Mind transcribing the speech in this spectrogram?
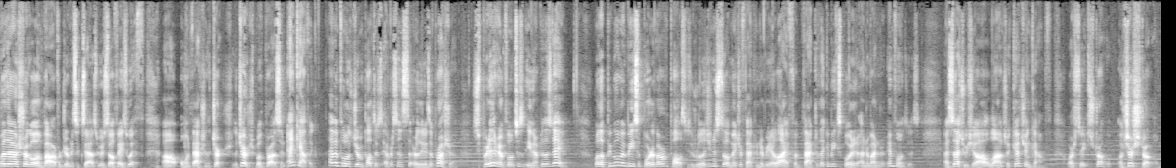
With the struggle and power for Germany's success, we are still faced with uh, one faction, the Church. The Church, both Protestant and Catholic, have influenced German politics ever since the early days of Prussia, spreading their influences even up to this day. While the people may be supportive of our policies, religion is still a major factor in everyday life, a factor that can be exploited and undermine our influences. As such, we shall launch a Kirchenkampf, or state struggle, a church struggle,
